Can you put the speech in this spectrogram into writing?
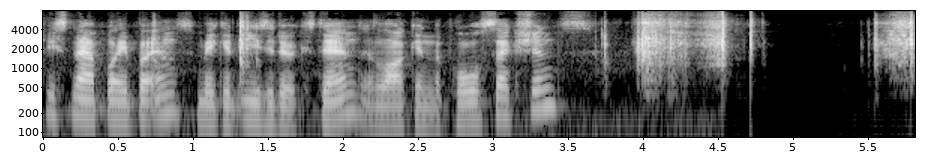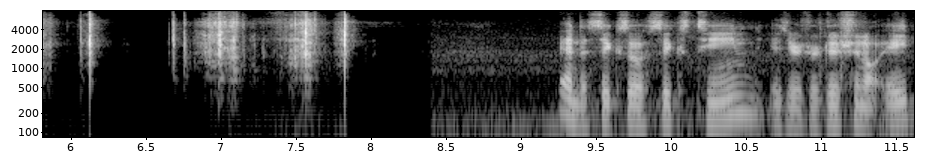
These Snaplite buttons make it easy to extend and lock in the pole sections. And the 6016 is your traditional 8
